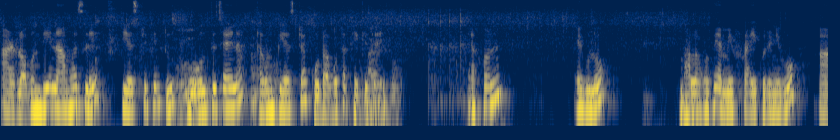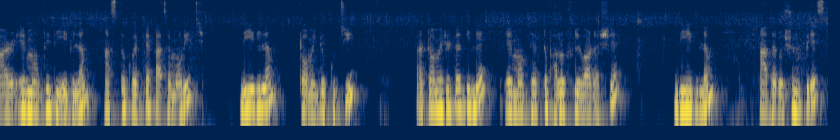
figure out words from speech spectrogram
আর লবণ দিয়ে না ভাজলে পেঁয়াজটা কিন্তু গলতে চায় না এবং পেঁয়াজটা গোটা গোটা থেকে যায়। এখন এগুলো ভালোভাবে আমি ফ্রাই করে নিব। আর এর মধ্যে দিয়ে দিলাম আস্ত কয়েকটা কাঁচামরিচ। দিয়ে দিলাম টমেটো কুচি। আর টমেটোটা দিলে এর মধ্যে একটা ভালো ফ্লেভার আসে। দিয়ে দিলাম আদা রসুন পেস্ট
